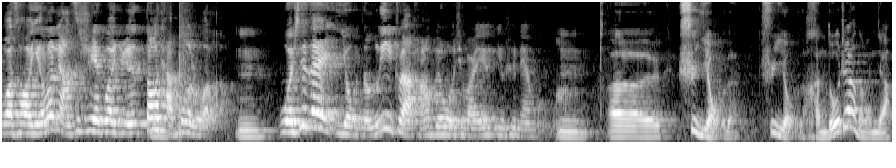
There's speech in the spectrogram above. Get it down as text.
我操，赢了两次世界冠军，DOTA 没落了。嗯我现在有能力转行，比如我去玩英英雄联盟吗？嗯，呃，是有的，是有的，很多这样的玩家。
